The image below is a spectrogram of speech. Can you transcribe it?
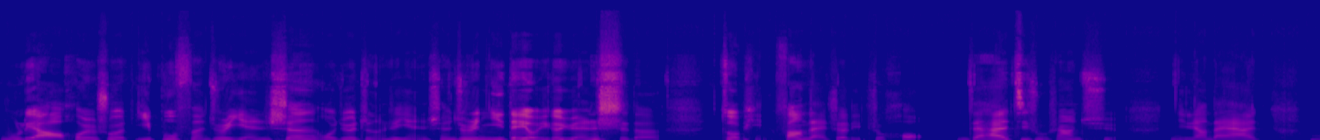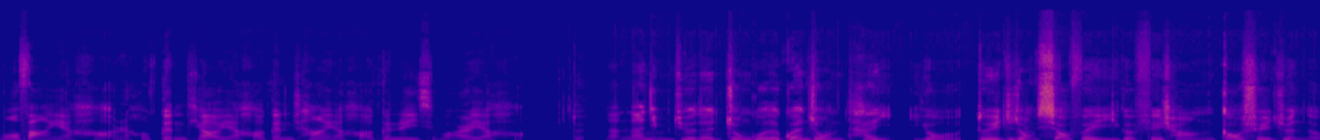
物料或者说一部分，就是延伸。我觉得只能是延伸，就是你得有一个原始的作品放在这里之后，你在它的基础上去，你让大家。模仿也好，然后跟跳也好，跟唱也好，跟着一起玩也好，对。那那你们觉得中国的观众他有对这种消费一个非常高水准的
